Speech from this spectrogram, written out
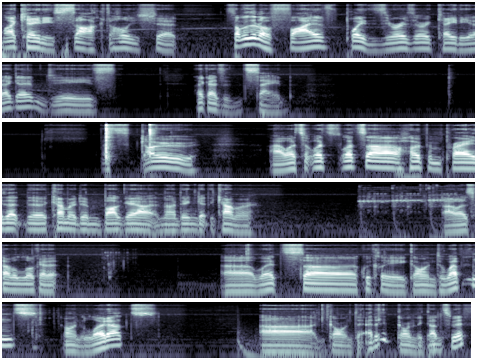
my KD sucked. Holy shit. Someone got a 5.00 KD in that game? Jeez. That guy's insane. Let's go. Uh, let's let's let's uh hope and pray that the camo didn't bug out and I didn't get the camo. Uh, let's have a look at it. Uh, let's uh quickly go into weapons, go into loadouts, uh, go into edit, go into gunsmith,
